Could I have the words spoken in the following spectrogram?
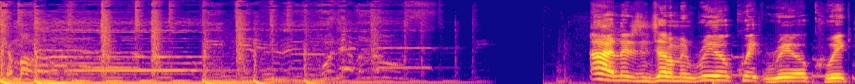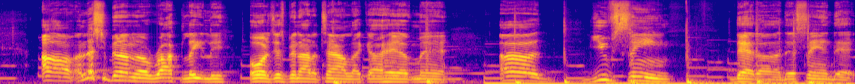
Come on. All right, ladies and gentlemen, real quick, real quick. Uh, unless you've been under a rock lately or just been out of town like I have, man, uh, you've seen that uh, they're saying that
